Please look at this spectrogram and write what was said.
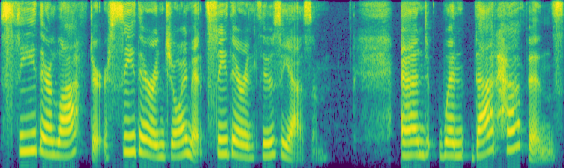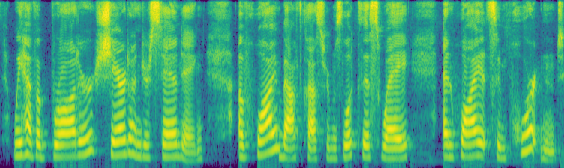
see their laughter, see their enjoyment, see their enthusiasm. And when that happens, we have a broader shared understanding of why math classrooms look this way and why it's important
